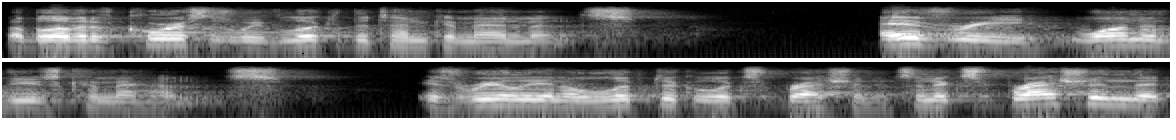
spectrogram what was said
But, beloved, of course, as we've looked at the Ten Commandments, every one of these commands is really an elliptical expression. It's an expression that,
